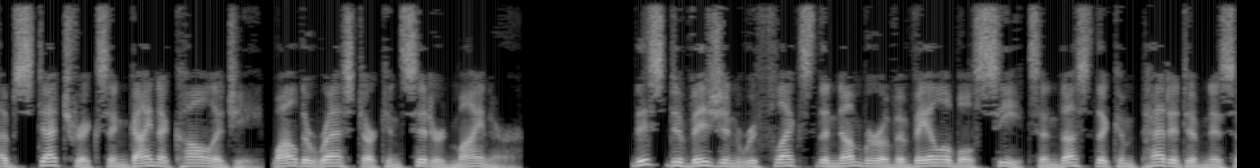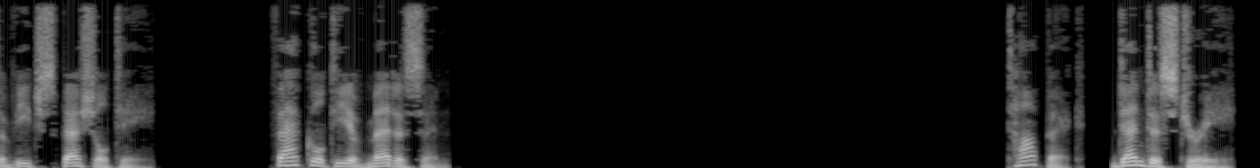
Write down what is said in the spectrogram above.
obstetrics and gynecology, while the rest are considered minor. This division reflects the number of available seats and thus the competitiveness of each specialty. Faculty of Medicine Dentistry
